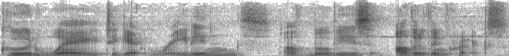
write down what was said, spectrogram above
good way to get ratings of movies other than critics.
